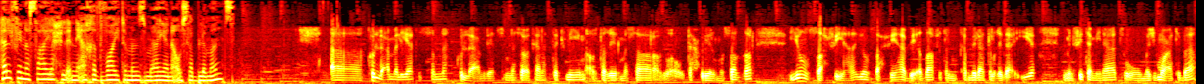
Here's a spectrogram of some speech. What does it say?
هل في نصايح لأني أخذ vitamins معينة أو supplements؟ آه كل عمليات السمنة كل عمليات السمنة سواء كانت تكميم أو تغيير مسار أو, أو تحوير مصغر ينصح فيها ينصح فيها بإضافة المكملات الغذائية من فيتامينات ومجموعة باء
